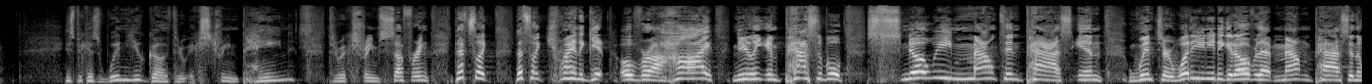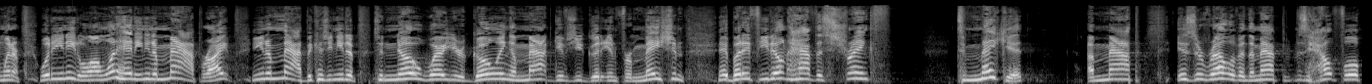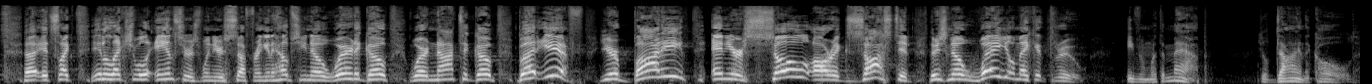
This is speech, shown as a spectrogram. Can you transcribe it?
is because when you go through extreme pain, through extreme suffering, that's like, that's like trying to get over a high, nearly impassable, snowy mountain pass in winter. What do you need to get over that mountain pass in the winter? What do you need? Well, on one hand, you need a map, right? You need a map because you need to, to know where you're going. A map gives you good information. Eh, but if you don't have the strength to make it, a map is irrelevant. The map is helpful. Uh, it's like intellectual answers when you're suffering, and it helps you know where to go, where not to go. But if your body and your soul are exhausted, there's no way you'll make it through, even with a map. You'll die in the cold.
